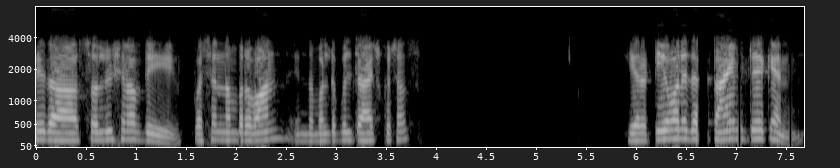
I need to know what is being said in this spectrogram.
See the solution of the question number one in the multiple choice questions. Here T1 is the time taken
